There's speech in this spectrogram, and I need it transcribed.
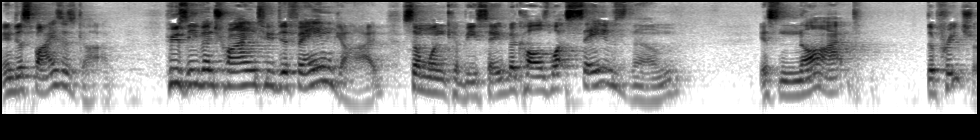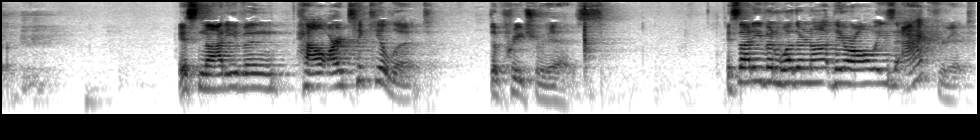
and despises God, who's even trying to defame God. Someone could be saved because what saves them is not the preacher. It's not even how articulate the preacher is. It's not even whether or not they are always accurate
